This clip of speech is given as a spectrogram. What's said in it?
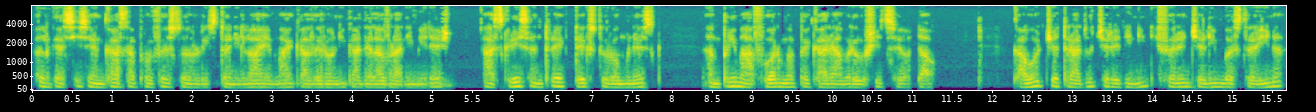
îl găsise în casa profesorului Stăniloae, Maica Veronica de la Vladimirești, a scris întreg textul românesc în prima formă pe care am reușit să o dau. Ca orice traducere din indiferent ce limbă străină,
